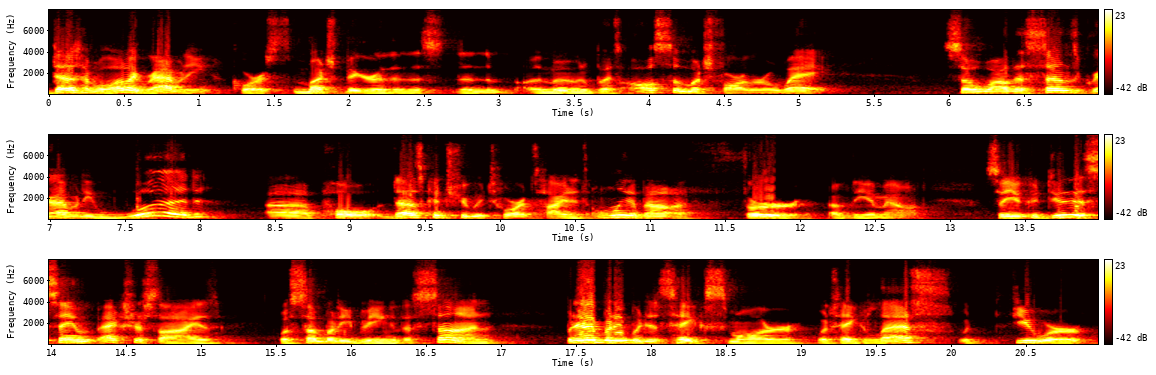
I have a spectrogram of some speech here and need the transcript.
does have a lot of gravity, of course, much bigger than, this, than the, the moon, but it's also much farther away. So while the sun's gravity would uh, pull, does contribute to our tide, it's only about a third of the amount. So you could do this same exercise with somebody being the sun, but everybody would just take smaller, would take less, with fewer,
